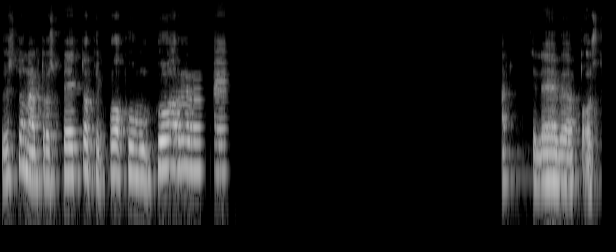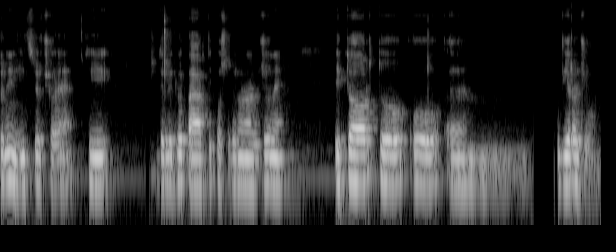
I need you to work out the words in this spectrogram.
questo è un altro aspetto che può concorrere che lei aveva posto all'inizio, cioè chi delle due parti possa avere una ragione di torto o ehm, di ragione.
